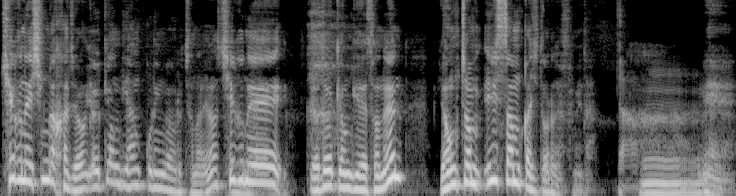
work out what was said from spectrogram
최근에 심각하죠. 10경기 한 골인가 그렇잖아요. 최근에 8경기에서는 0.13까지 떨어졌습니다. 아, 음. 예.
